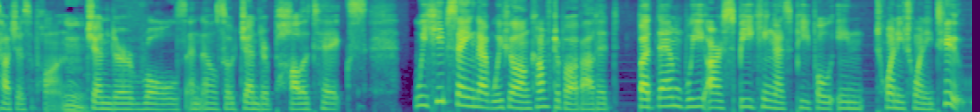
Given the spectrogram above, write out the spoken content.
touches upon mm. gender roles and also gender politics. We keep saying that we feel uncomfortable about it, but then we are speaking as people in 2022.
